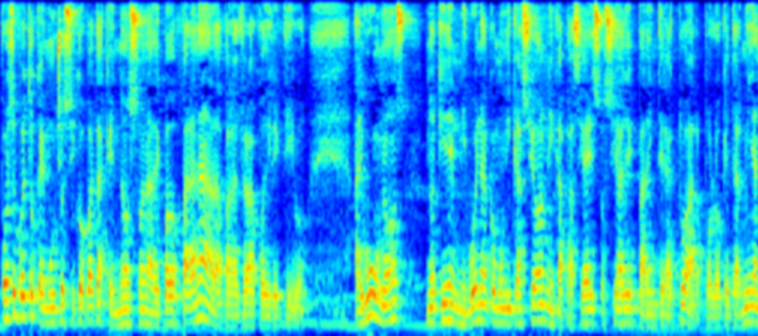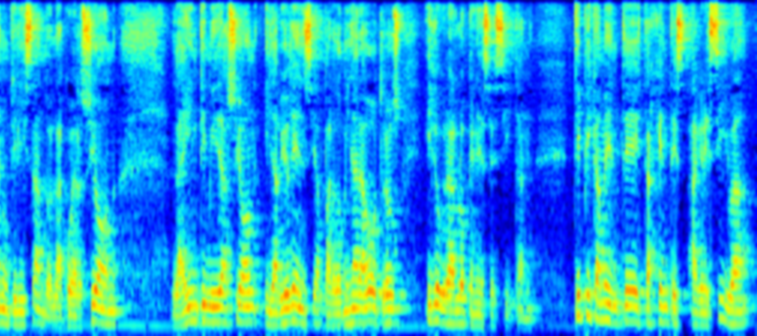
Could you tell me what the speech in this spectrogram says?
Por supuesto que hay muchos psicópatas que no son adecuados para nada para el trabajo directivo. Algunos no tienen ni buena comunicación ni capacidades sociales para interactuar, por lo que terminan utilizando la coerción, la intimidación y la violencia para dominar a otros y lograr lo que necesitan. Típicamente esta gente es agresiva,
